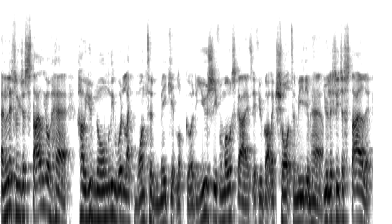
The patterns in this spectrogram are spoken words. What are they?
and literally just style your hair how you normally would like want to make it look good. Usually for most guys, if you've got like short to medium hair, you literally just style it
